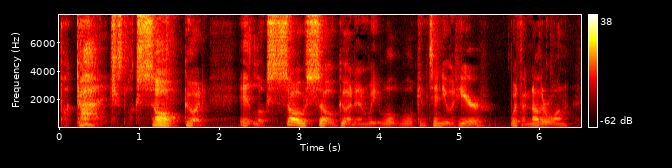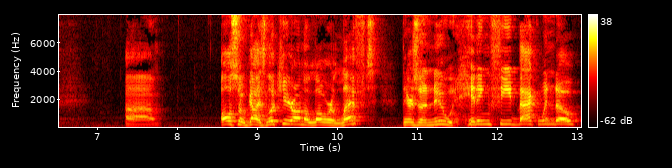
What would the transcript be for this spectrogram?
but God, it just looks so good. It looks so so good, and we will we'll continue it here with another one. Um, also, guys, look here on the lower left. There's a new hitting feedback window.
